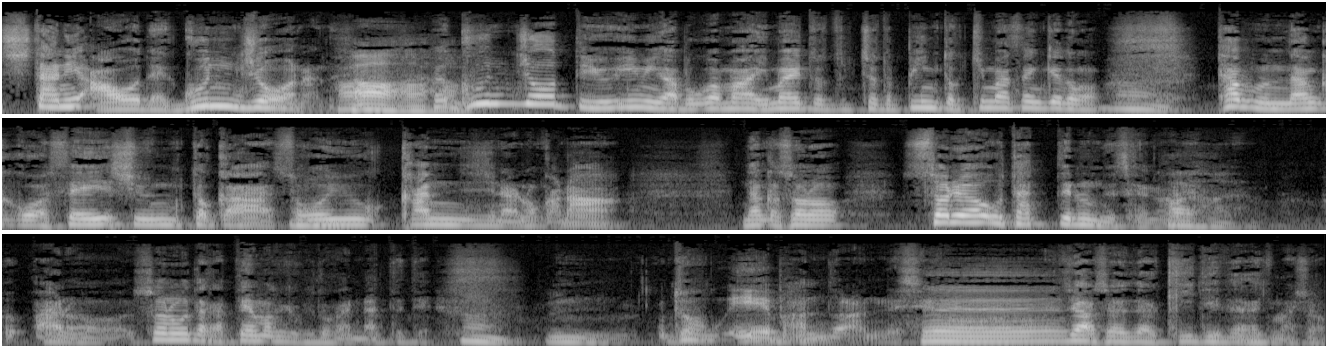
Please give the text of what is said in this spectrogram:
下に青で群青なんですよ、はあは群青っていう意味が僕はまあ今いとちょっとピンときませんけども、多分なんかこう青春とかそういう感じなのかな、なんかそのそれを歌ってるんですけどね、はいはい。あのその歌がテーマ曲とかになってて、うん。とええバンドなんですよ。へじゃあそれでは聴いていただきましょう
